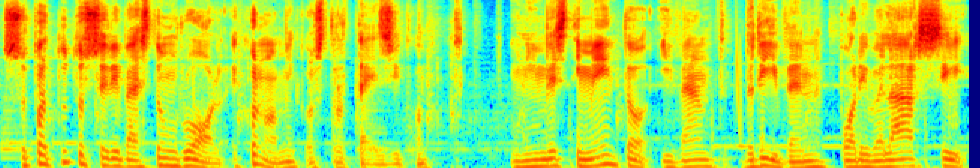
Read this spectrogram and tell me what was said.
soprattutto se riveste un ruolo economico strategico. Un investimento event driven può rivelarsi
